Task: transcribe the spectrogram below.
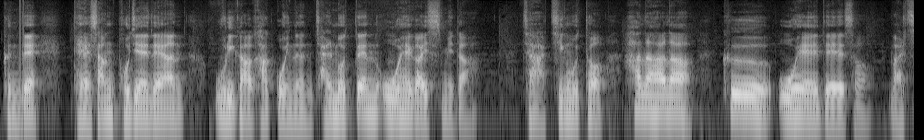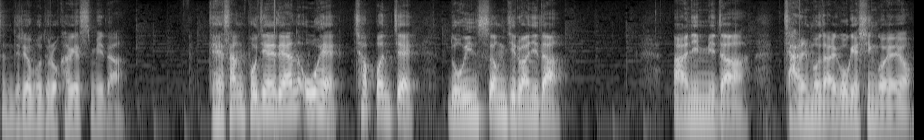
근데 대상 포진에 대한 우리가 갖고 있는 잘못된 오해가 있습니다. 자, 지금부터 하나하나 그 오해에 대해서 말씀드려 보도록 하겠습니다. 대상 포진에 대한 오해. 첫 번째, 노인성 질환이다. 아닙니다. 잘못 알고 계신 거예요.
